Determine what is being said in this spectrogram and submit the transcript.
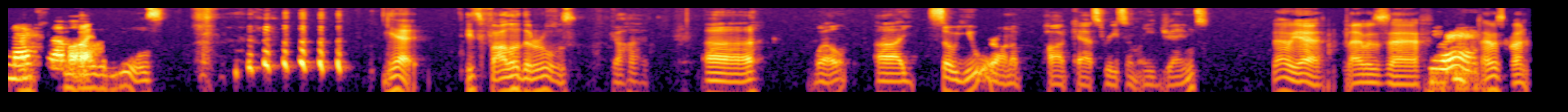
next I'm by the rules. yeah. it's follow the rules. God. Uh, well, uh, so you were on a podcast recently, James. Oh yeah, that was uh, You were. that was fun.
